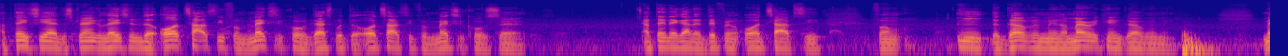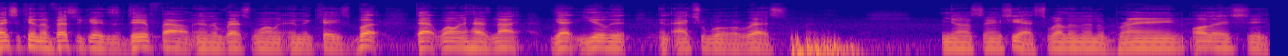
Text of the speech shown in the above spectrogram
I think she had the strangulation. The autopsy from Mexico, that's what the autopsy from Mexico said. I think they got a different autopsy from the government, American government. Mexican investigators did file an arrest warrant in the case, but that warrant has not yet yielded an actual arrest. You know what I'm saying? She had swelling in the brain, all that shit.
